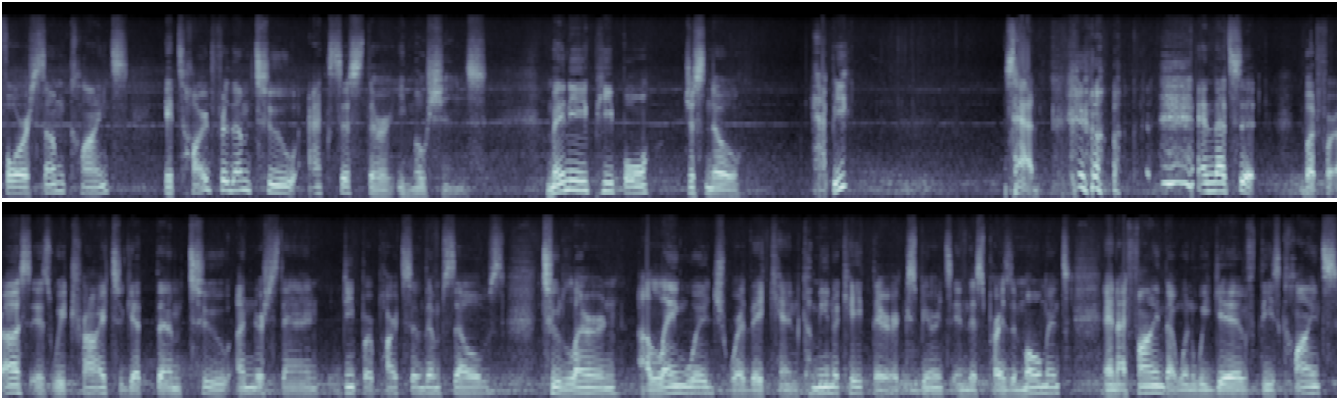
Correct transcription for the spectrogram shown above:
for some clients, it's hard for them to access their emotions. Many people just know happy, sad, and that's it. But for us is we try to get them to understand deeper parts of themselves, to learn a language where they can communicate their experience in this present moment. And I find that when we give these clients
